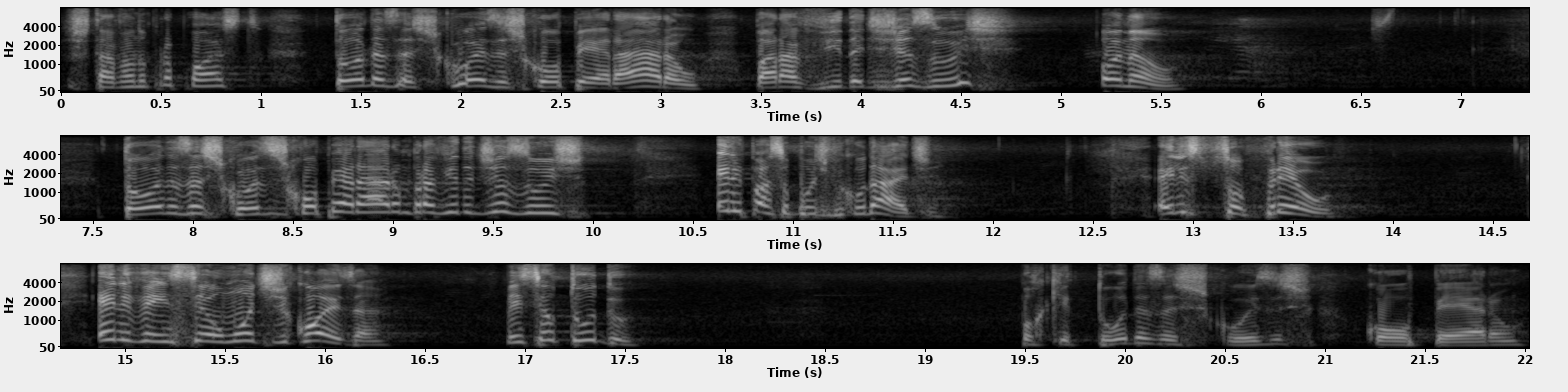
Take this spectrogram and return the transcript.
estava no propósito. Todas as coisas cooperaram para a vida de Jesus. Ou não? Todas as coisas cooperaram para a vida de Jesus. Ele passou por dificuldade? Ele sofreu? Ele venceu um monte de coisa? Venceu tudo. Porque todas as coisas cooperam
